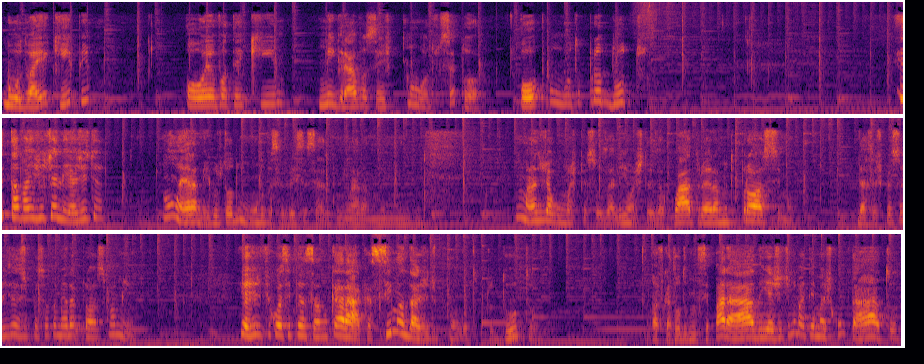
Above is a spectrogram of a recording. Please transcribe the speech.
mudo a equipe, ou eu vou ter que migrar vocês para um outro setor, ou para um outro produto. E tava a gente ali, a gente não era amigo de todo mundo, vou ser bem sincero, não era. Mas de algumas pessoas ali, umas três ou quatro, era muito próximo dessas pessoas e essas pessoas também eram próximas a mim. E a gente ficou assim pensando, caraca, se mandar a gente para um outro produto, vai ficar todo mundo separado e a gente não vai ter mais contato.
